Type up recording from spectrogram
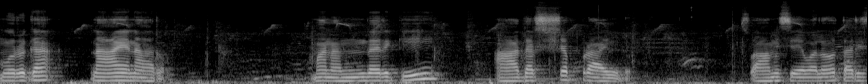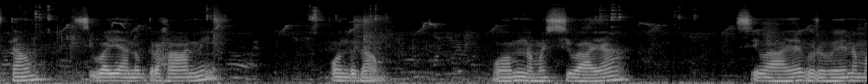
మురుగ నాయనారు. మనందరికీ ఆదర్శప్రాయుడు. స్వామి సేవలో తరిస్తాం. శివయ్య అనుగ్రహాన్ని పొందుదాం. ఓం నమ శివాయ. శివాయ గురువే నమ.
